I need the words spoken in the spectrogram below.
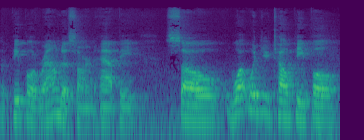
the people around us aren't happy. So, what would you tell people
